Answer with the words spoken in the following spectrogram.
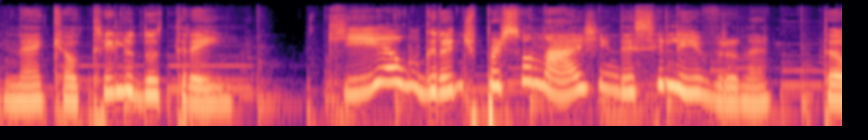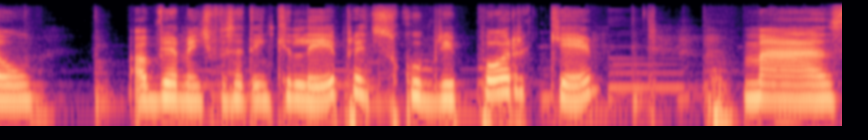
né, que é o trilho do trem, que é um grande personagem desse livro, né? Então, Obviamente você tem que ler para descobrir por quê. Mas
